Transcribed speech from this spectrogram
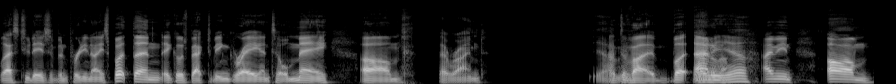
Last two days have been pretty nice, but then it goes back to being gray until May. Um, that rhymed. Yeah, I Not the vibe, but I, I don't mean, know. yeah. I mean, um,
